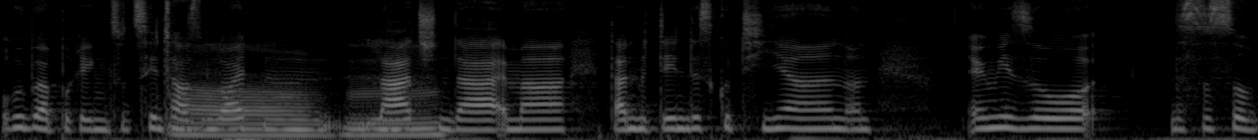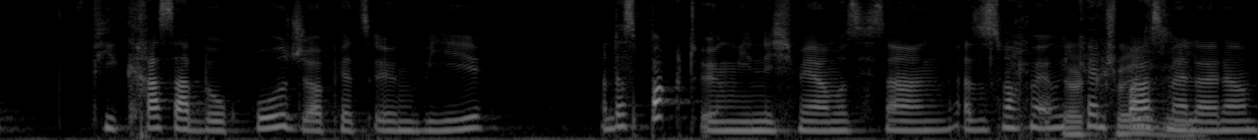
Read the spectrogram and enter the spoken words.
rüberbringen, zu 10.000 ah, Leuten hm. latschen da immer, dann mit denen diskutieren und irgendwie so, das ist so viel krasser Bürojob jetzt irgendwie. Und das bockt irgendwie nicht mehr, muss ich sagen. Also es macht mir irgendwie ja, keinen crazy. Spaß mehr, leider.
